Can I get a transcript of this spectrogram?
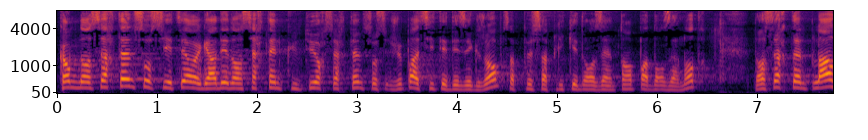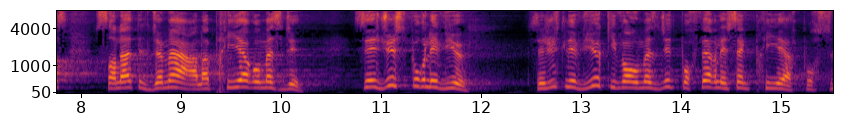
Comme dans certaines sociétés, regardez dans certaines cultures, certaines sociétés, je ne vais pas citer des exemples, ça peut s'appliquer dans un temps, pas dans un autre. Dans certaines places, salat al-jama'a, la prière au masjid, c'est juste pour les vieux. C'est juste les vieux qui vont au masjid pour faire les cinq prières, pour se,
